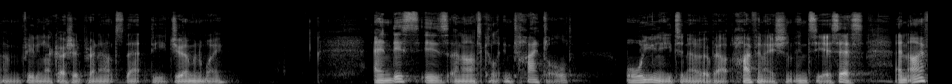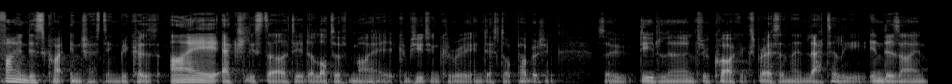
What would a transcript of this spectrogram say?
I'm feeling like I should pronounce that the German way. And this is an article entitled all you need to know about hyphenation in CSS. And I find this quite interesting because I actually started a lot of my computing career in desktop publishing. So did learn through QuarkXPress and then latterly InDesign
